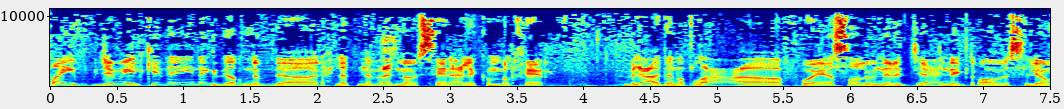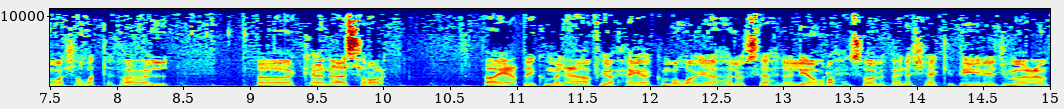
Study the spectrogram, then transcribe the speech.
طيب جميل. كذا نقدر نبدأ رحلتنا بعد ما مسينا عليكم بالخير. بالعادة نطلع آه فويصل ونرجع نقرأ بس اليوم ما شاء الله التفاعل آه كان أسرع. فيعطيكم العافية وحياكم الله ويا أهلا وسهلا. اليوم راح نسولف عن أشياء كثير يا جماعة.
